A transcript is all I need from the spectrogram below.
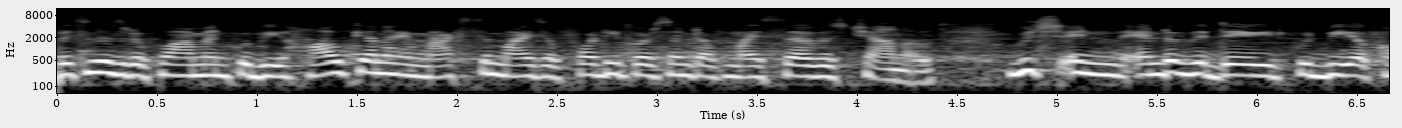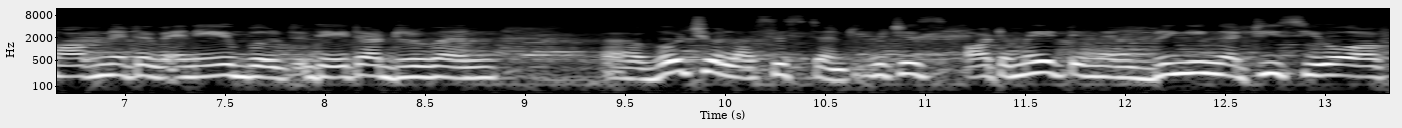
business requirement could be how can I maximize a 40% of my service channel, which in end of the day it could be a cognitive enabled data driven uh, virtual assistant, which is automating and bringing a TCO of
